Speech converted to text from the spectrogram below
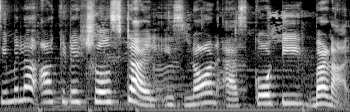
similar architectural style is known as Koti Banal.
